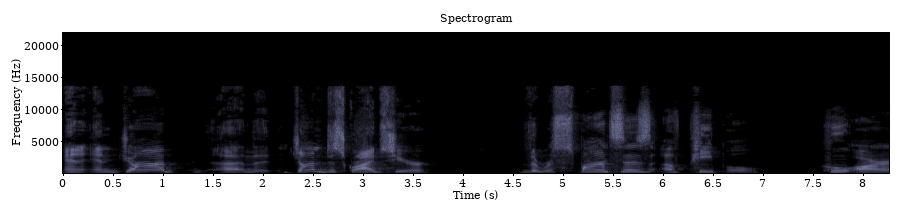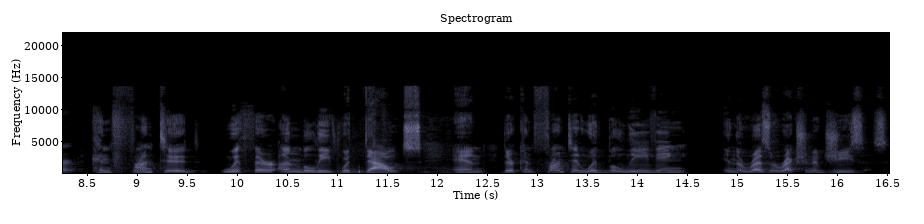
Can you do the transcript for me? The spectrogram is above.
And, and John, uh, the, John describes here the responses of people who are confronted with their unbelief, with doubts, and they're confronted with believing in the resurrection of Jesus.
